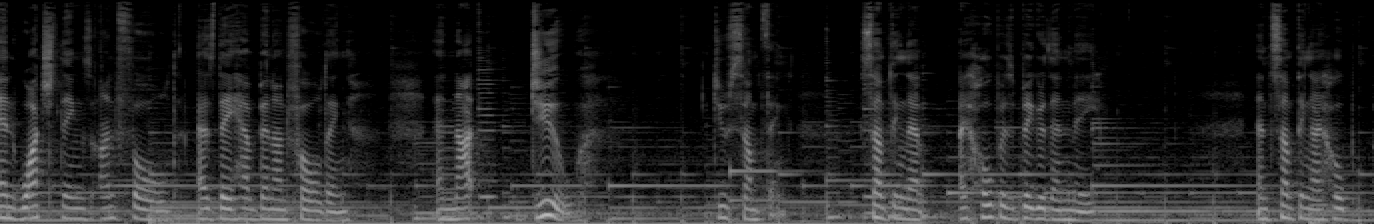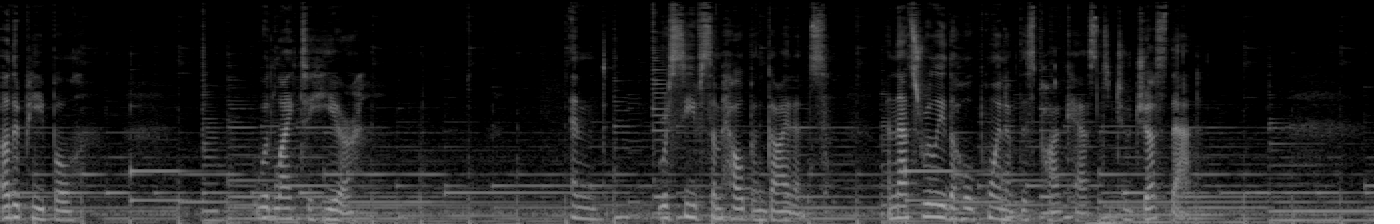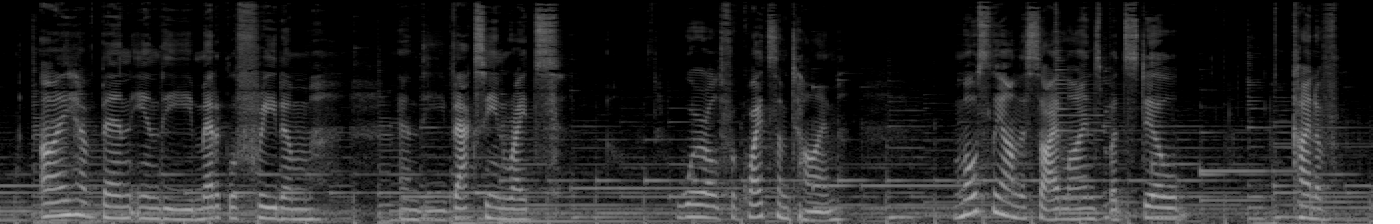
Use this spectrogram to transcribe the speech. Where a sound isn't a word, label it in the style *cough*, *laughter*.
and watch things unfold as they have been unfolding and not do do something something that I hope is bigger than me and something I hope other people would like to hear and receive some help and guidance. And that's really the whole point of this podcast to do just that. I have been in the medical freedom and the vaccine rights world for quite some time, mostly on the sidelines, but still kind of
